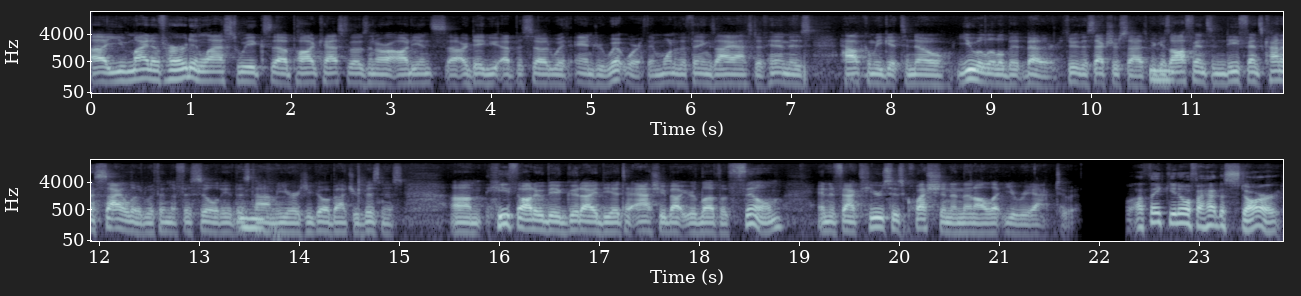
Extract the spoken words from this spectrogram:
uh, you might have heard in last week's uh, podcast, for those in our audience, uh, our debut episode with Andrew Whitworth. And one of the things I asked of him is, how can we get to know you a little bit better through this exercise? Because mm-hmm. offense and defense kind of siloed within the facility at this mm-hmm. time of year as you go about your business. Um, he thought it would be a good idea to ask you about your love of film. And in fact, here's his question, and then I'll let you react to it. I think, you know, if I had to start,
